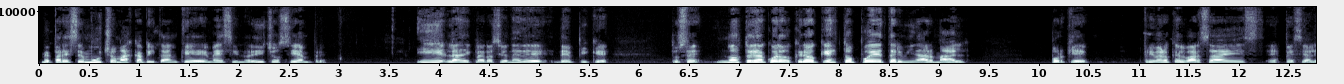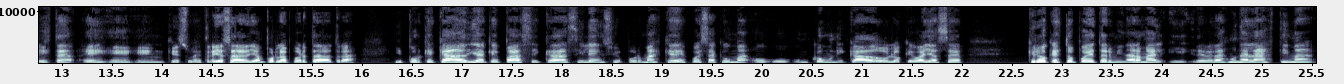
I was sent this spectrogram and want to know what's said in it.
me parece mucho más capitán que Messi, lo he dicho siempre. Y las declaraciones de, de Piqué. Entonces, no estoy de acuerdo, creo que esto puede terminar mal, porque primero que el Barça es especialista en, que sus estrellas se vayan por la puerta de atrás, y porque cada día que pase, cada silencio, por más que después saque un, un comunicado o lo que vaya a hacer, creo que esto puede terminar mal y de verdad es una lástima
